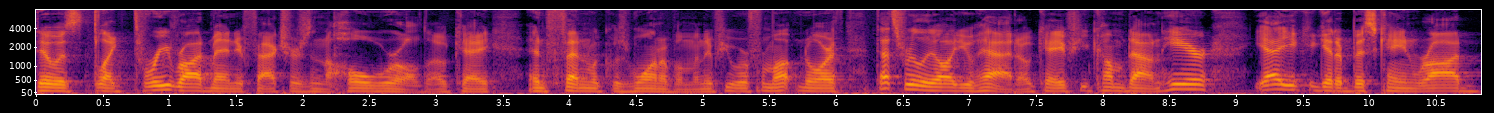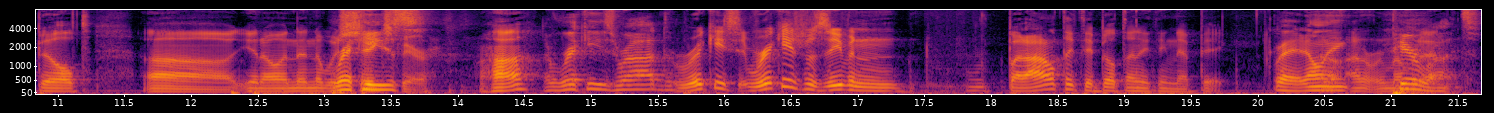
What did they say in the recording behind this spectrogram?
There was like three rod manufacturers in the whole world, okay? And Fenwick was one of them. And if you were from up north, that's really all you had, okay? If you come down here, yeah, you could get a Biscayne rod built, uh, you know, and then there was Ricky's. Shakespeare. Huh? A Ricky's rod. Ricky's Ricky's was even but I don't think they built anything that big. Right. Only. I don't remember Pier that. rods.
